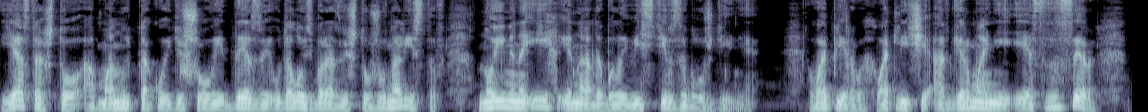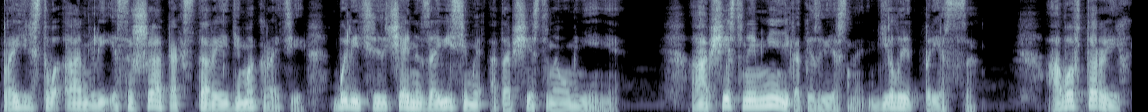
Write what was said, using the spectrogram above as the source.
Ясно, что обмануть такой дешевой дезы удалось бы разве что журналистов, но именно их и надо было ввести в заблуждение. Во-первых, в отличие от Германии и СССР, правительства Англии и США, как старые демократии, были чрезвычайно зависимы от общественного мнения. А общественное мнение, как известно, делает пресса. А во-вторых,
